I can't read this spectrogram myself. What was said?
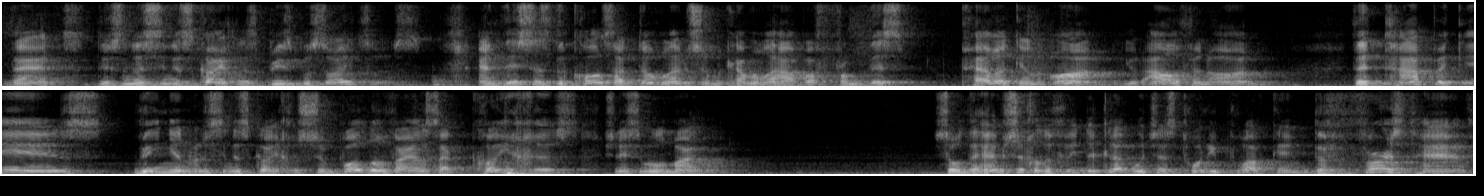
That there's Nesinis Koich, there's Bizbus Oitzos. And this is the Klolis Hakdoma Lemshim Kamel Haba from this parak and on, Yud Aleph and on. The topic is the Inyan of Nesinis Koiches. Shebolo Vayos HaKoiches Shnesim L'mayla. So in the Hemshech of the Friedik Rebbe, which has 20 plucking, the first half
